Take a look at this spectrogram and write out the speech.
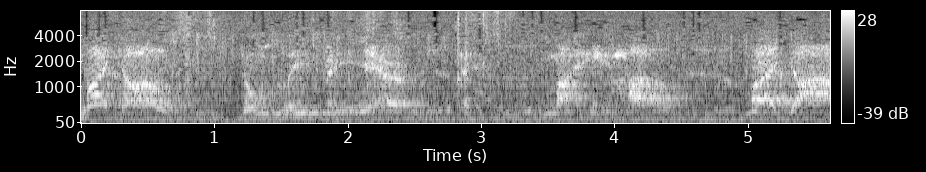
Michael! Don't leave me here! Michael! Michael!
